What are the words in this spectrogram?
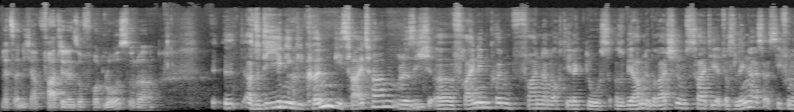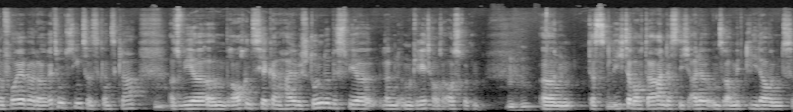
letztendlich ab? Fahrt ihr denn sofort los oder? Also diejenigen, die können, die Zeit haben oder sich äh, freinehmen können, fahren dann auch direkt los. Also wir haben eine Bereitstellungszeit, die etwas länger ist als die von der Feuerwehr oder Rettungsdienst, das ist ganz klar. Mhm. Also wir ähm, brauchen circa eine halbe Stunde, bis wir dann im Geräthaus ausrücken. Mhm. Ähm, das liegt aber auch daran, dass nicht alle unserer Mitglieder und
